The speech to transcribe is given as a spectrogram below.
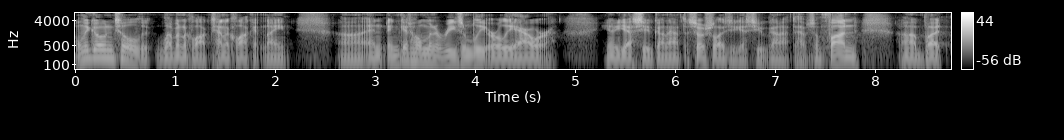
Only go until 11 o'clock, 10 o'clock at night, uh, and, and get home in a reasonably early hour. You know, yes, you've gone out to socialize. Yes, you've gone out to have some fun, uh, but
